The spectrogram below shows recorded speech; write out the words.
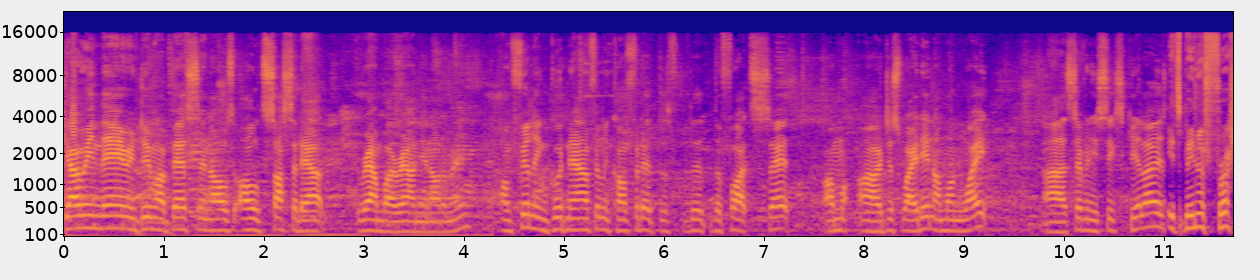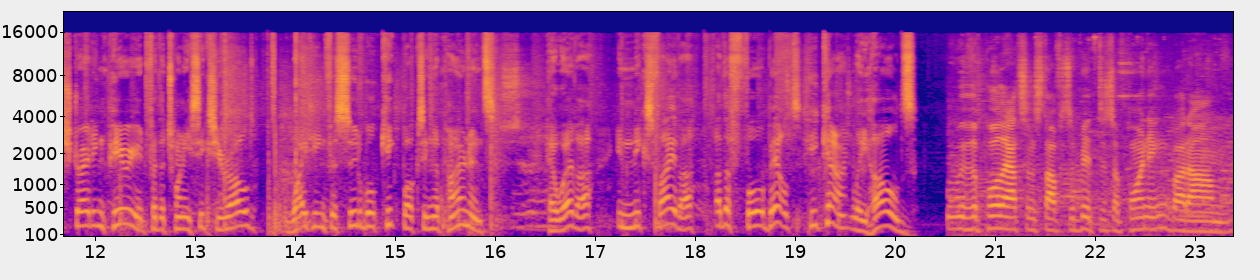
go in there and do my best and I'll, I'll suss it out round by round, you know what I mean? I'm feeling good now, feeling confident. The, the, the fight's set. I'm, I just weighed in, I'm on weight. Uh, 76 kilos. It's been a frustrating period for the 26 year old, waiting for suitable kickboxing opponents. However, in Nick's favour are the four belts he currently holds. With the pullouts and stuff, it's a bit disappointing, but um,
